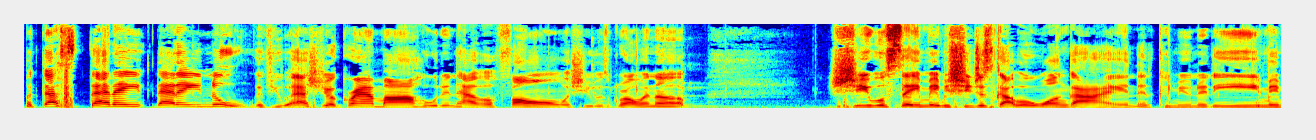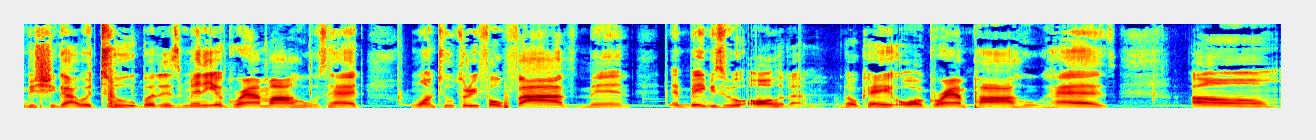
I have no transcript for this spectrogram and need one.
But that's that ain't that ain't new. If you ask your grandma who didn't have a phone when she was growing up, she will say maybe she just got with one guy in the community, maybe she got with two, but there's many a grandma who's had one, two, three, four, five men and babies with all of them. Okay, or grandpa who has um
